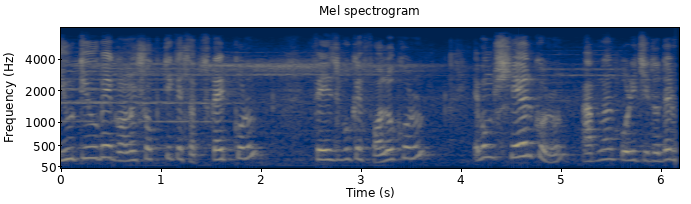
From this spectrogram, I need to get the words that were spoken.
ইউটিউবে গণশক্তিকে সাবস্ক্রাইব করুন ফেসবুকে ফলো করুন এবং শেয়ার করুন আপনার পরিচিতদের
